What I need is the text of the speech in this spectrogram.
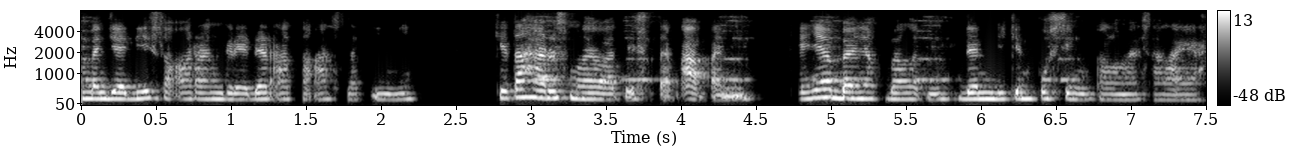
menjadi seorang grader atau aslet ini? kita harus melewati step apa nih? Kayaknya banyak banget nih dan bikin pusing kalau nggak salah ya.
